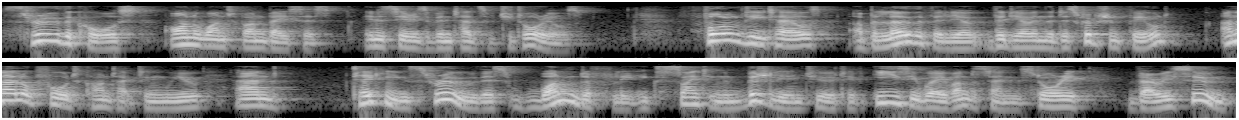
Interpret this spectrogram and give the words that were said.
through the course on a one-to-one basis in a series of intensive tutorials. Full details are below the video, video in the description field and I look forward to contacting you and taking you through this wonderfully exciting and visually intuitive, easy way of understanding story very soon.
